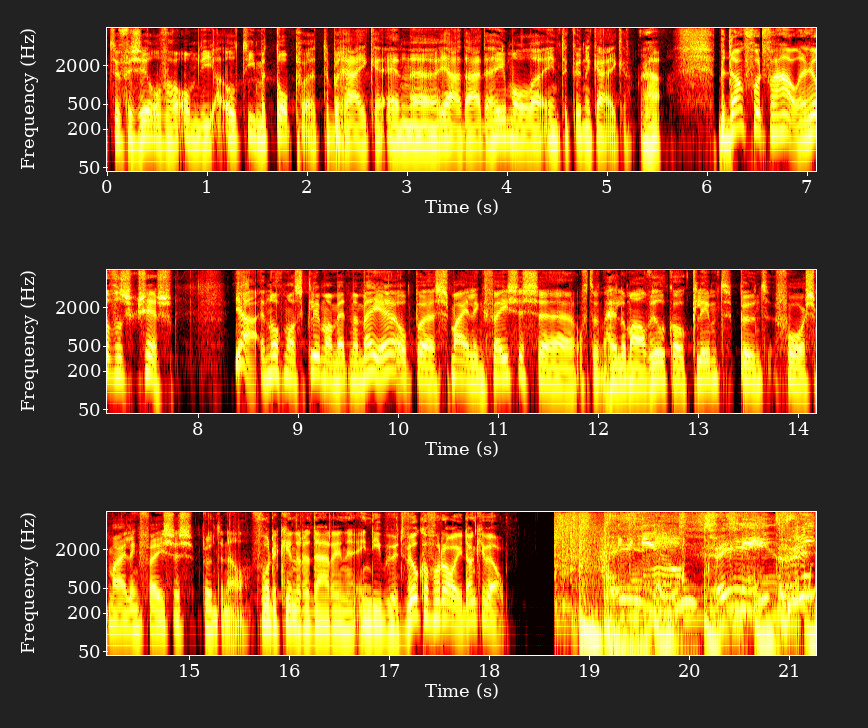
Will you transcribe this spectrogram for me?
te verzilveren... om die ultieme top te bereiken. En ja, daar de hemel in te kunnen kijken. Ja. Bedankt voor het verhaal en heel veel succes. Ja, en nogmaals, klim maar met me mee hè, op uh, Smiling Faces. Uh, of helemaal wilco.klimt.voorsmilingfaces.nl. Voor de kinderen daar in, in die buurt. Wilco van Rooyen, dankjewel. 1, 2, 3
